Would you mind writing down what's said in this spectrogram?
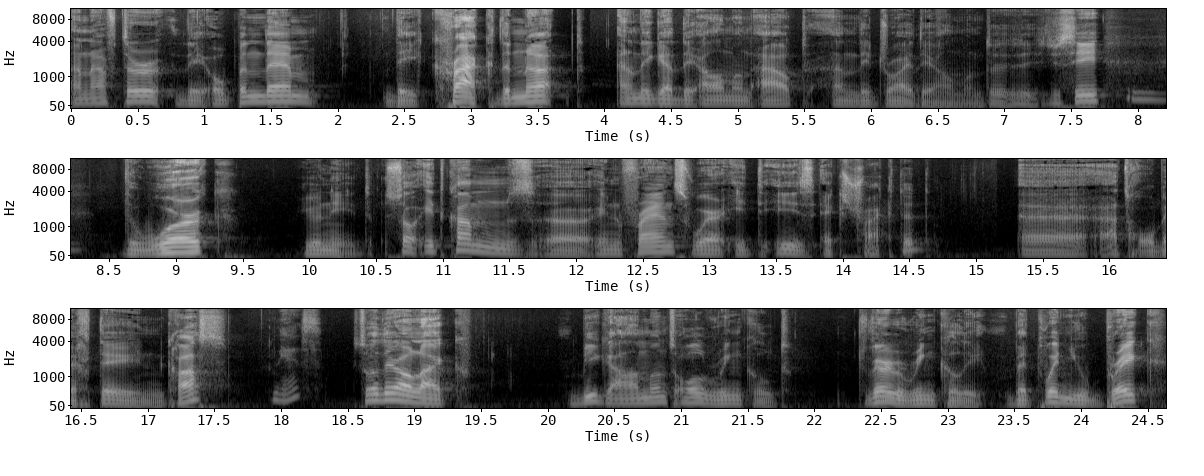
and after they open them, they crack the nut, and they get the almond out, and they dry the almond. Uh, You see, the work you need. So it comes uh, in France where it is extracted uh, at Robertet in Grasse. Yes. So they are like big almonds, all wrinkled, very wrinkly. But when you break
